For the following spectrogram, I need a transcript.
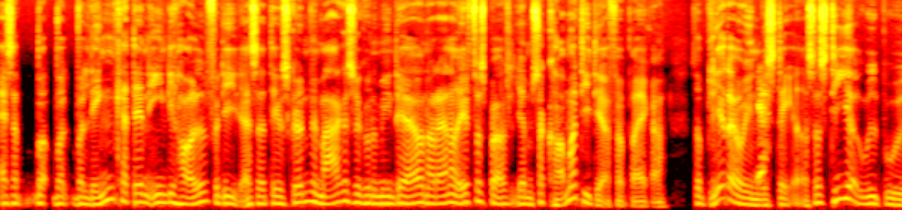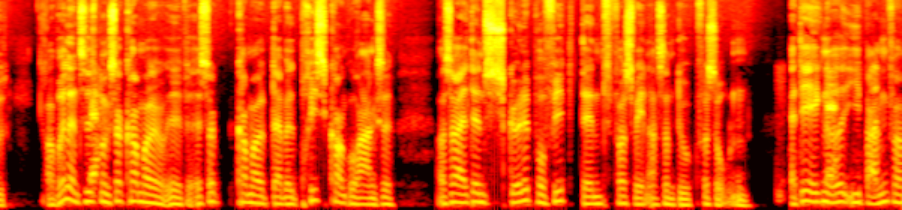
altså, hvor, hvor, hvor længe kan den egentlig holde? Fordi altså, det er jo skønt med markedsøkonomien, det er jo, når der er noget efterspørgsel, jamen så kommer de der fabrikker. Så bliver der jo investeret, ja. og så stiger udbuddet. Og på et eller andet tidspunkt, ja. så, kommer, øh, så kommer der vel priskonkurrence, og så al den skønne profit, den forsvinder som duk for solen. Er det ikke noget, ja. I er bange for?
